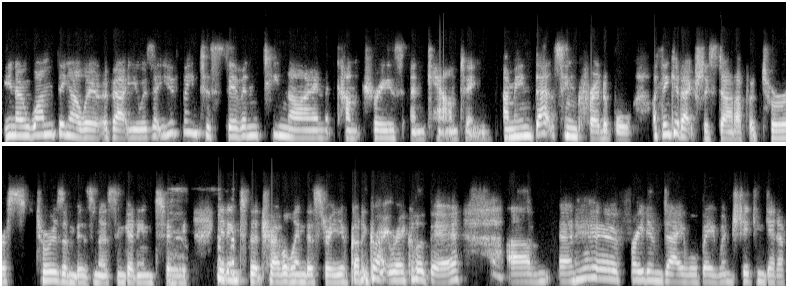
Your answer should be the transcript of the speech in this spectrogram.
you know, one thing I learned about you is that you've been to 79 countries and counting. I mean, that's incredible. I think you'd actually start up a tourist tourism business and get into get into the travel industry. You've got a great record there. Um, and her Freedom Day will be when she can get a,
